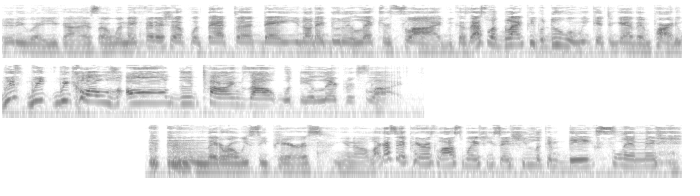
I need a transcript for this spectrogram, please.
Anyway, you guys, so when they finish up with that uh, day, you know, they do the electric slide because that's what black people do when we get together and party. We, we, we close all good times out with the electric slide. later on we see paris you know like i said paris lost weight she says she looking big slimish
